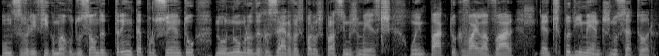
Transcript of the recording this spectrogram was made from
onde se verifica uma redução de 30% no número de reservas para os próximos meses. Um impacto que vai levar a despedimentos no setor.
